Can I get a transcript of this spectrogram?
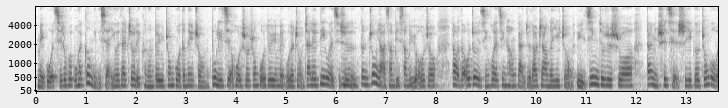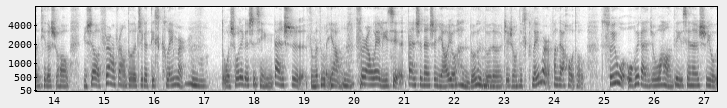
美国，其实会不会更明显？因为在这里，可能对于中国的那种不理解，或者说中国对于美国的这种战略地位，其实更重要。相比相比于欧洲，但我在欧洲已经会经常感觉到这样的一种语境，就是说，当你去解释一个中国问题的时候，你需要有非常非常多的这个 disclaimer。嗯。我说了一个事情，但是怎么怎么样？虽然我也理解，但是但是你要有很多很多的这种 disclaimer 放在后头，所以我我会感觉我好像自己现在是有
